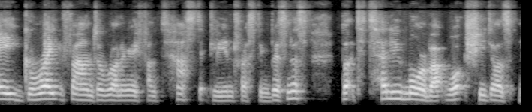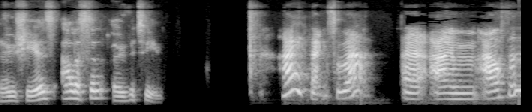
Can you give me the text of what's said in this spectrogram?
a great founder running a fantastically interesting business. But to tell you more about what she does and who she is, Alison, over to you. Hi, thanks for that. Uh, I'm Alison,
